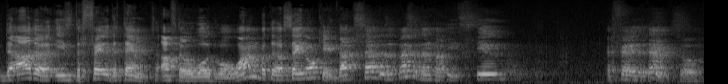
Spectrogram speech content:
The other is the failed attempt after World War I, but they are saying, okay, that served as a precedent, but it's still a failed attempt, so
